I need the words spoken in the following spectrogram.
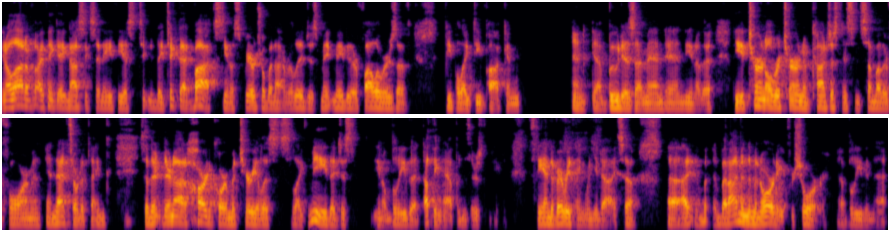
you know, a lot of I think agnostics and atheists t- they tick that box. You know, spiritual but not religious. May- maybe they're followers of people like Deepak and and uh, Buddhism and and you know the the eternal return of consciousness in some other form and, and that sort of thing. So they're they're not hardcore materialists like me that just you know believe that nothing happens. There's it's the end of everything when you die. So, uh, I, but, I'm in the minority for sure, uh, believing that.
